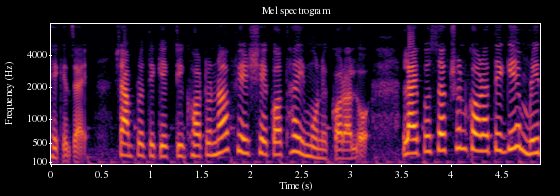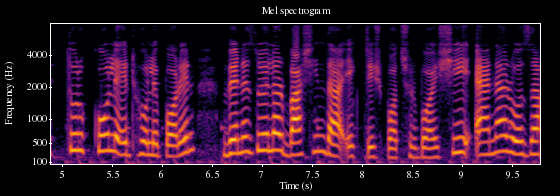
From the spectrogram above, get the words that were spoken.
থেকে যায়। সাম্প্রতিক একটি ঘটনা ফের সে কথাই মনে করালো। লাইপোসাকশন করাতে গিয়ে মৃত্যুর কোলে ঢলে পড়েন ভেনেজুয়েলার বাসিন্দা একত্রিশ বছর বয়সী অ্যানা রোজা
